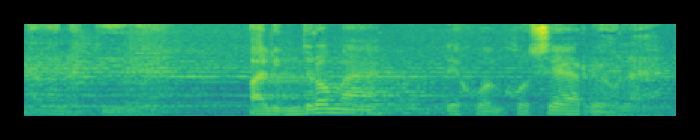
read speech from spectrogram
la Balatina. Palindroma de Juan José Arreola.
